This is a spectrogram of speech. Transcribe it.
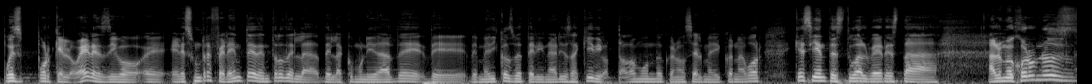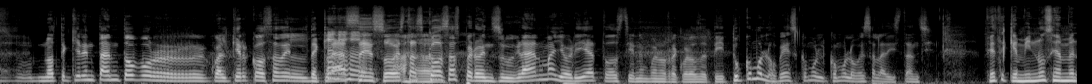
pues porque lo eres, digo, eh, eres un referente dentro de la, de la comunidad de, de, médicos veterinarios aquí, digo, todo el mundo conoce al médico Nabor. ¿Qué sientes tú al ver esta... A lo mejor unos no te quieren tanto por cualquier cosa del, de clases o estas cosas, pero en su gran mayoría todos tienen buenos recuerdos de ti. ¿Tú cómo lo ves? ¿Cómo, cómo lo ves a la distancia? Fíjate que a mí, no se me,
